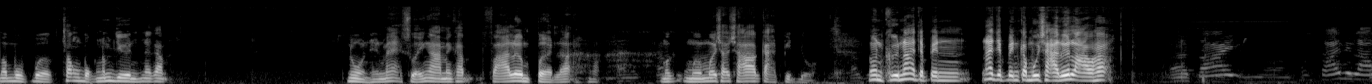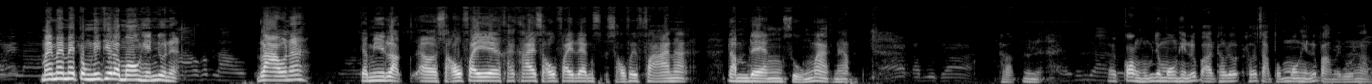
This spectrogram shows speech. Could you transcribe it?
มาบุกเบิกช่องบกน้ำยืนนะครับนู่นเห็นไหมสวยงามไหมครับ ฟ้าเริ่มเปิดแล้วเมื่อเมื่อเมื่อเช้าเช้าๆอากาศปิดอยู่นั่นคือน่าจะเป็นน่าจะเป็นกัมพูชาหรือลาวฮะ ซ้ายซ้ายในลาว ไม่ไม่ไม่ตรงนี้ที่เรามองเห็นอยู่เนี่ยลาวครับลาวลาวนะ จะมีหลักเอ่อเสาไฟคล้ายๆ เสาไฟแรงเสาไฟฟ้านะดำแดงสูงมากนะครับ กัมพูชาครับนั่นแหละแล้วกล้องผมจะมองเห็นหรือเปล่าโทรโทรศัพท์ผมมองเห็นหรือเปล่าไม่รู้นะครับ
